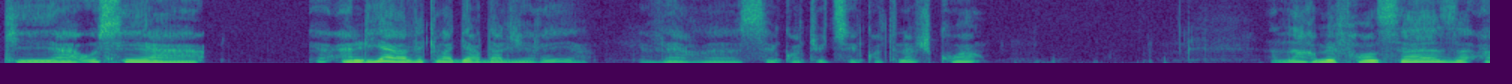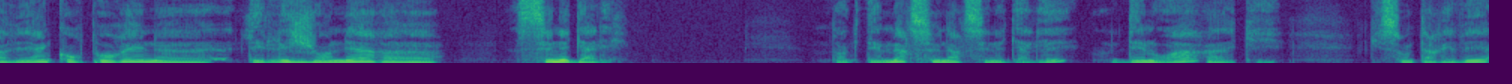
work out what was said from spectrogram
qui a aussi un, lien avec la guerre d'Algérie, vers 58-59, euh, je crois. L'armée française avait incorporé des légionnaires euh, sénégalais. Donc des mercenaires sénégalais, des Noirs, euh, qui, qui sont arrivés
